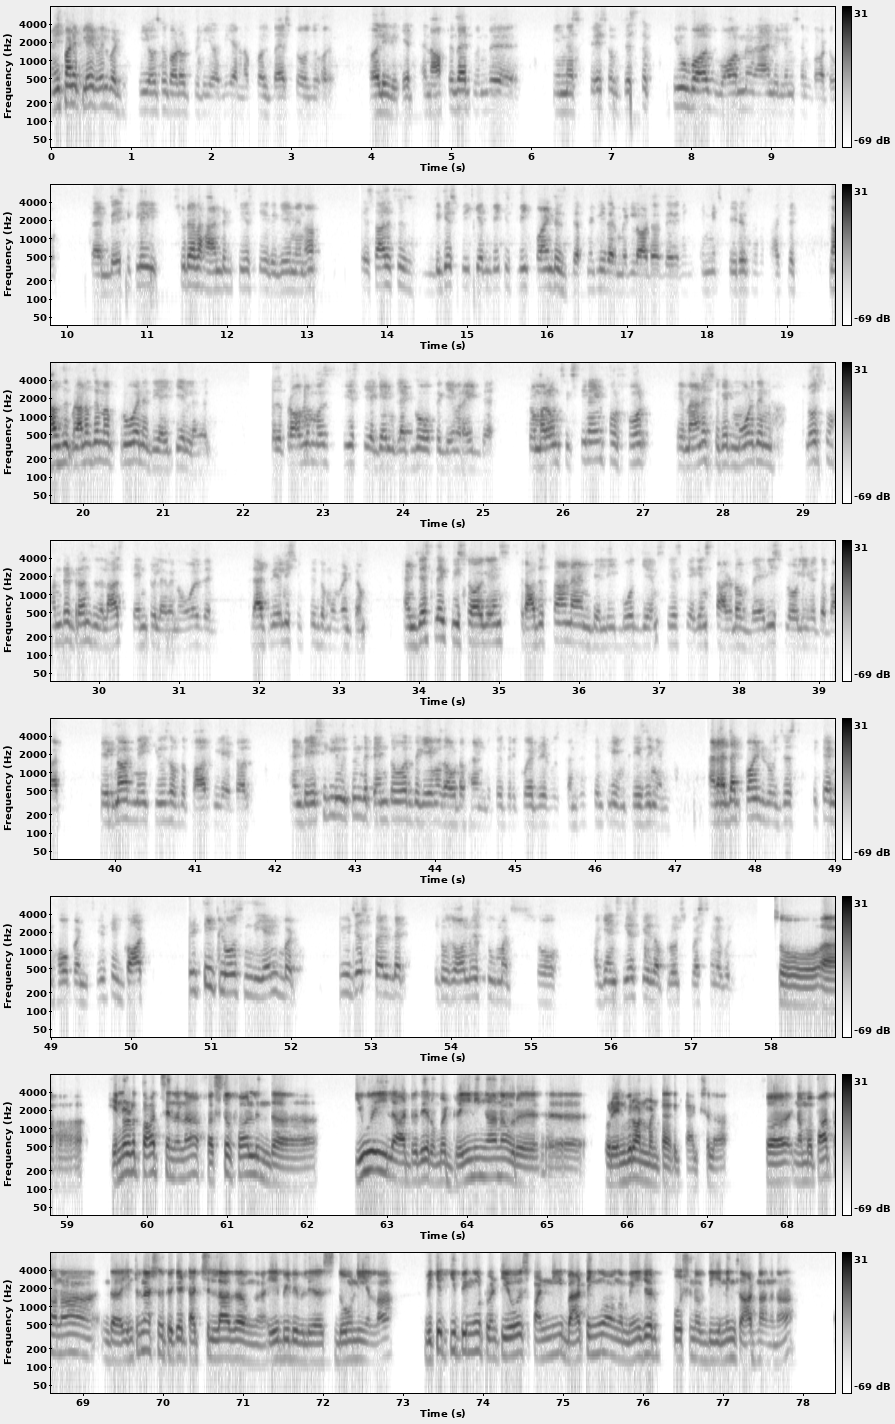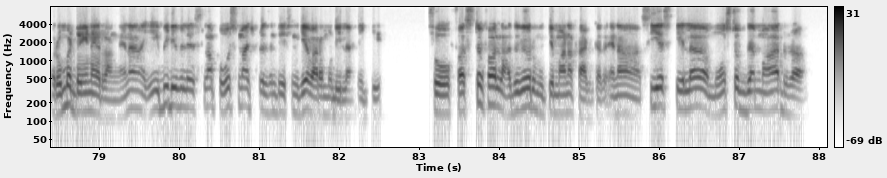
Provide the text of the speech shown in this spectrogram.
Manish Pandey played well but he also got out pretty early and of course Bairstow was early wicket and after that when the in a space of just a few balls Warner and Williamson got out that basically should have handed CSK the game enough SRH's biggest weekend weakest weak point is definitely their middle order their inexperience and the fact that none none of them are proven at the IPL level the problem was CSK again let go of the game right there. From around 69 for 4, they managed to get more than close to 100 runs in the last 10 to 11 overs, and that really shifted the momentum. And just like we saw against Rajasthan and Delhi, both games, CSK again started off very slowly with the bat, did not make use of the power play at all. And basically, within the 10th over, the game was out of hand because the required rate was consistently increasing. And, and at that point, it was just hit and hope. And CSK got pretty close in the end, but you just felt that it was always too much. So again, CSK's approach questionable. So uh, என்னோட thoughts என்னன்னா first of all இந்த யூஏஇல ஆடுறதே ரொம்ப ட்ரைனிங்கான ஒரு ஒரு என்விரான்மெண்ட்டா இருக்கு ஆக்சுவலா இப்போ நம்ம பார்த்தோம்னா இந்த இன்டர்நேஷனல் கிரிக்கெட் டச் இல்லாதவங்க ஏபி டிவிலியர்ஸ் தோனி எல்லாம் விக்கெட் கீப்பிங்கும் டுவெண்ட்டி ஓவர்ஸ் பண்ணி பேட்டிங்கும் அவங்க major portion of the innings ஆடினாங்கன்னா ரொம்ப ட்ரெயின் ஆயிடுறாங்க. ஏன்னா ஏபி டிவிலியர்ஸ்லாம் போஸ்ட் மேட்ச் ப்ரெசன்டேஷனுக்கே வர முடியல இன்னைக்கு. ஸோ ஃபர்ஸ்ட் ஆஃப் ஆல் அதுவே ஒரு முக்கியமான ஃபேக்டர் ஏன்னா சிஎஸ்கேல most of them are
